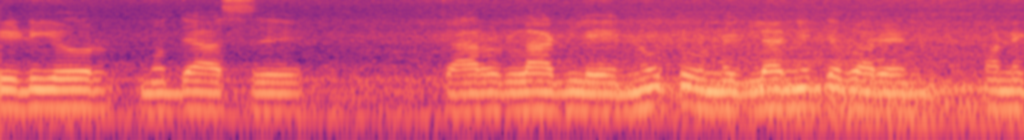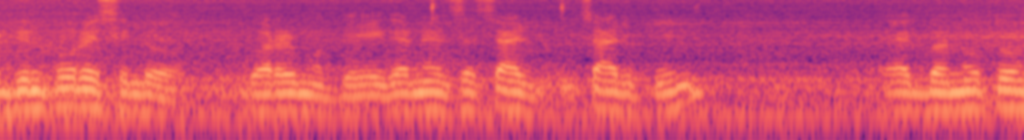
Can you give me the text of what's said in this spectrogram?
রেডিওর মধ্যে আছে, কারও লাগলে নতুন, এগুলা নিতে পারেন। অনেক দিন পরে ছিল ঘরের মধ্যে। এখানে আছে চার চার পিন। একবার নতুন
